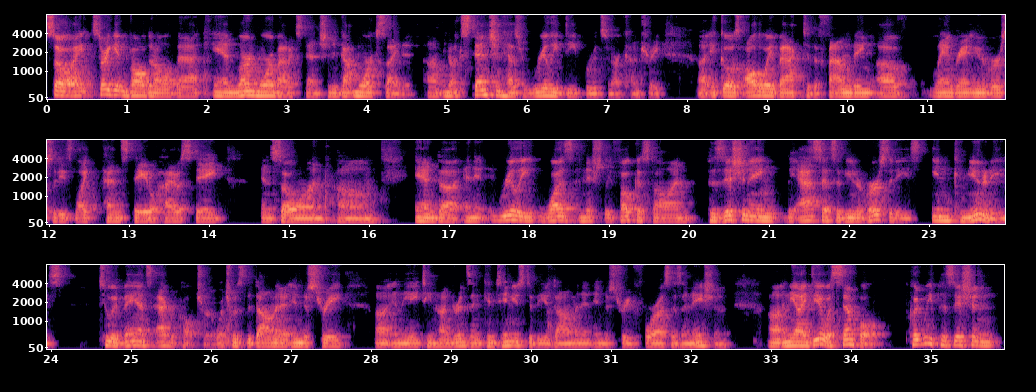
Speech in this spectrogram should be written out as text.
So I started getting involved in all of that and learned more about extension and got more excited. Um, you know, extension has really deep roots in our country. Uh, it goes all the way back to the founding of land grant universities like Penn State, Ohio State, and so on. Um, and, uh, and it really was initially focused on positioning the assets of universities in communities to advance agriculture, which was the dominant industry uh, in the 1800s and continues to be a dominant industry for us as a nation. Uh, and the idea was simple could we position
